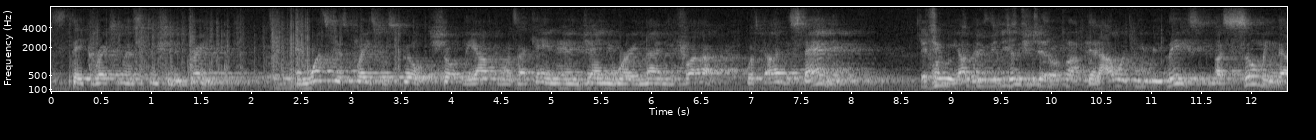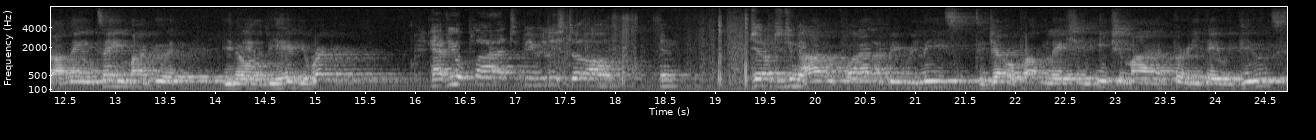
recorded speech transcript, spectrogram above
State Correctional Institution in Greene. And once this place was built, shortly afterwards, I came there in January 95 with the understanding from you the were to other be released general population. that I would be released, assuming that I maintained my good, you know, behavior record. Have you applied to be released to, um, in, General, did you make? I've applied to be released to general population each of my 30-day reviews.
